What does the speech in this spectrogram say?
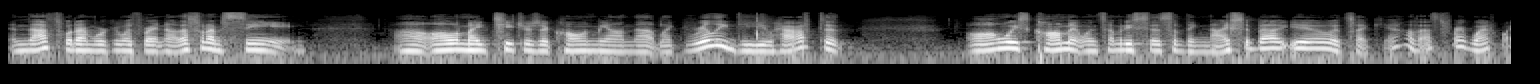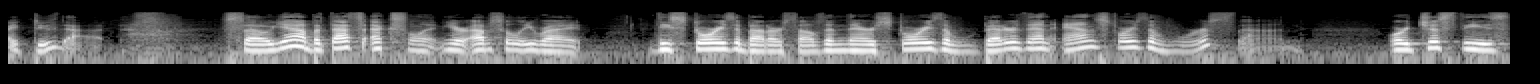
And that's what I'm working with right now. That's what I'm seeing. Uh, all of my teachers are calling me on that. Like, really, do you have to always comment when somebody says something nice about you. It's like, yeah, that's right. Why do I do that? So, yeah, but that's excellent. You're absolutely right. These stories about ourselves, and there are stories of better than and stories of worse than, or just these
